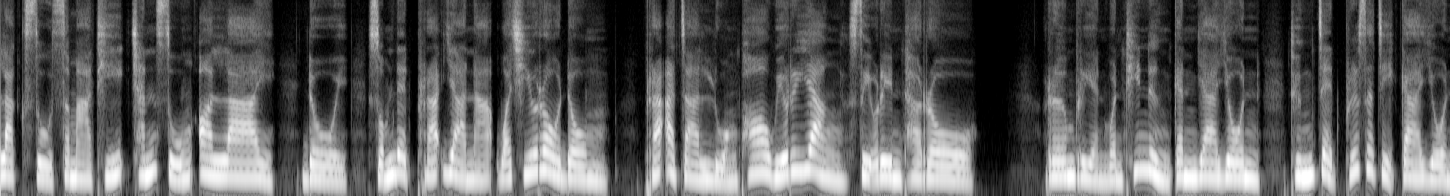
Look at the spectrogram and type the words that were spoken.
หลักสูตรสมาธิชั้นสูงออนไลน์ โดยสมเด็จพระยาณวชิโรดม พระอาจารย์หลวงพ่อวิริยัง สิรินทโร เริ่มเรียนวันที่ 1 กันยายน ถึง 7 พฤศจิกายน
